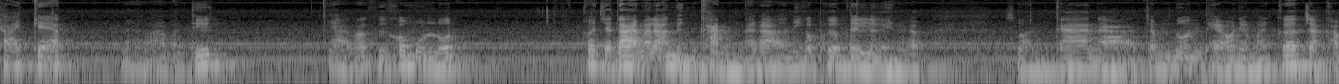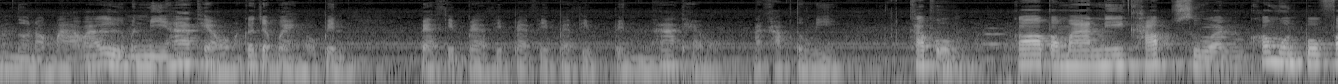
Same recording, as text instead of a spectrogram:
ใช้แก๊สนะครับบันทึกอย่างก็คือข้อมูลรถก็จะได้มาแล้วหนึ่งคันนะครับอันนี้ก็เพิ่มได้เลยนะครับ ส่วนการอ่าจำนวนแถวเนี่ยมันก็จะคำนวณออกมาว่าเออมันมี 5 แถวมันก็จะแบ่งออกเป็น 80 80 80 80 เป็น 5 แถวนะครับ ตรงนี้ครับผมก็ประมาณนี้ครับ ส่วนข้อมูลโปรไฟ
